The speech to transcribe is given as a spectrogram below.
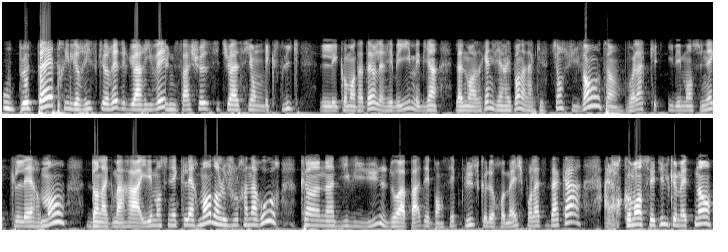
où peut-être il risquerait de lui arriver une fâcheuse situation? Explique les commentateurs, les rébéis, mais bien la Noirzaken vient répondre à la question suivante. Voilà qu'il est mentionné clairement dans la Gemara, il est mentionné clairement dans le Shulchan Arour qu'un individu ne doit pas dépenser plus que le remèche pour la tzedaka. Alors comment se fait-il que maintenant,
